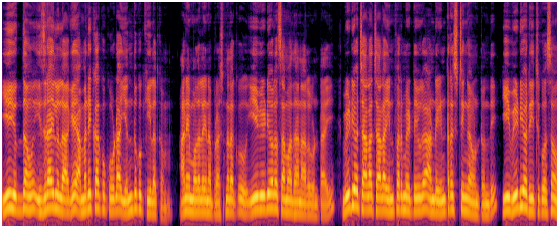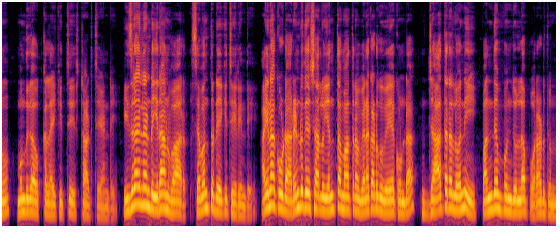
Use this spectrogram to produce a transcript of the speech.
ఈ యుద్ధం ఇజ్రాయిల్ లాగే అమెరికాకు కూడా ఎందుకు కీలకం? అనే మొదలైన ప్రశ్నలకు ఈ వీడియోలో సమాధానాలు ఉంటాయి. వీడియో చాలా చాలా ఇన్ఫర్మేటివ్గా అండ్ ఇంట్రెస్టింగ్గా ఉంటుంది. ఈ వీడియో రీచ్ కోసం ముందుగా ఒక్క లైక్ ఇచ్చి స్టార్ట్ చేయండి. Israel and Iran war seventh డేకి చేరింది. అయినా కూడా రెండు దేశాలు ఎంత మాత్రం వెనకడుగు వేయకుండా జాతరలోని పందెం పుంజుల్లా పోరాడుతున్నాయి.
